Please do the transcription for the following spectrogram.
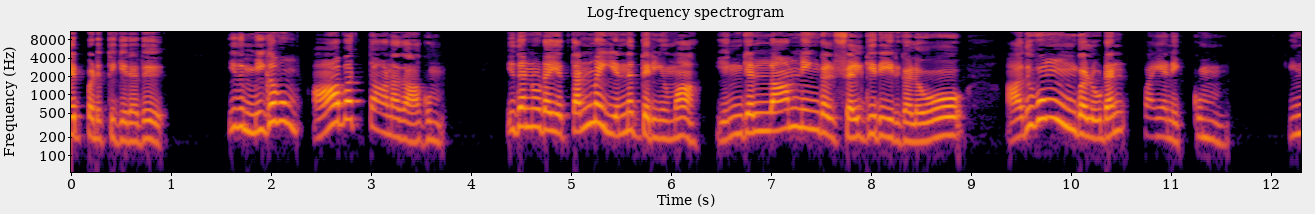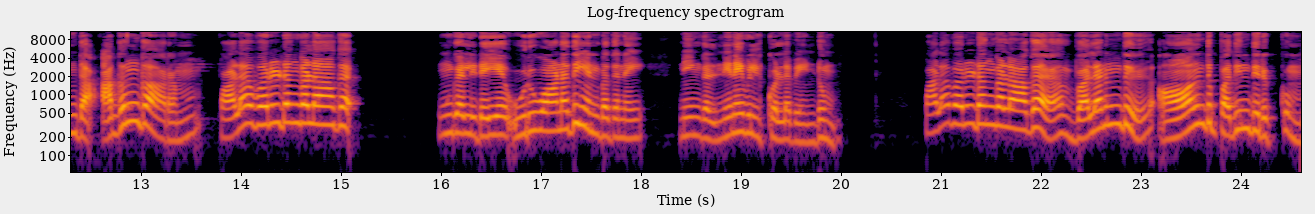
ஏற்படுத்துகிறது. இது மிகவும் ஆபத்தானதாகும். இதனுடைய தன்மை என்ன தெரியுமா? எங்கெல்லாம் நீங்கள் செல்கிறீர்களோ அதுவும் உங்களுடன் பயணிக்கும். இந்த அகங்காரம் பல வருடங்களாக உங்களிடையே உருவானது என்பதனை நீங்கள் நினைவில் கொள்ள வேண்டும். பல வருடங்களாக வளர்ந்து ஆழ்ந்து பதிந்திருக்கும்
